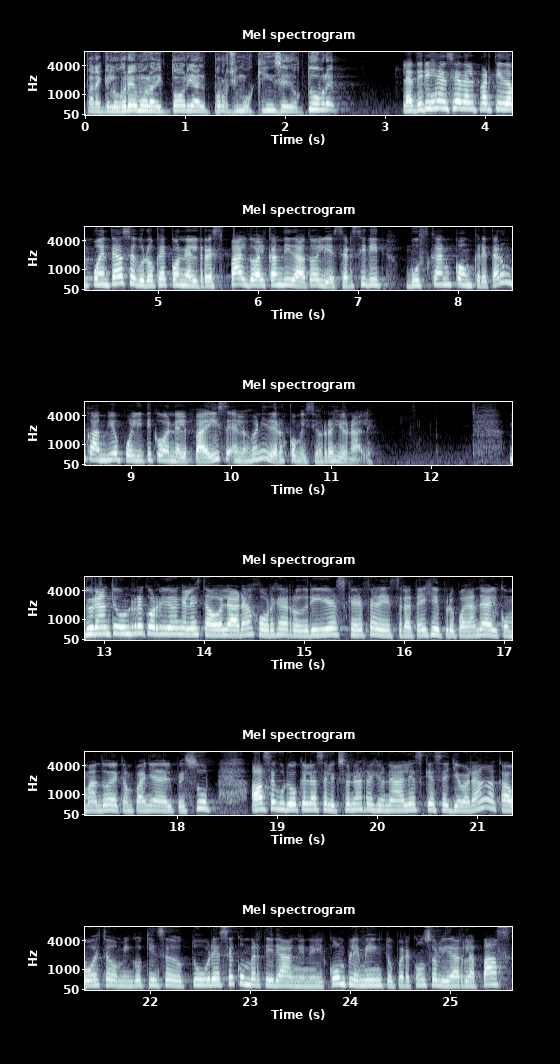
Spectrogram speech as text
para que logremos la victoria el próximo 15 de octubre. La dirigencia del partido Puente aseguró que con el respaldo al candidato Eliezer Sirit buscan concretar un cambio político en el país en los venideros comicios regionales. Durante un recorrido en el estado Lara, Jorge Rodríguez, jefe de estrategia y propaganda del comando de campaña del PSUV, aseguró que las elecciones regionales que se llevarán a cabo este domingo 15 de octubre se convertirán en el complemento para consolidar la paz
